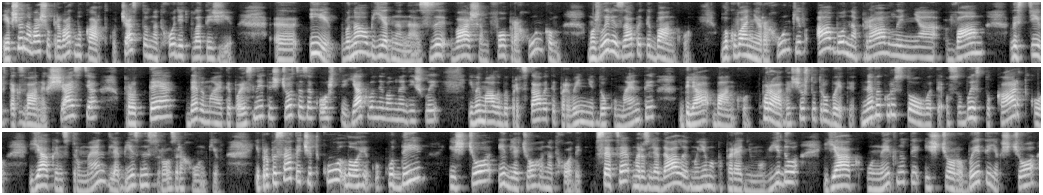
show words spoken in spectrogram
Якщо на вашу приватну картку часто надходять платежі, е, і вона об'єднана з вашим ФОП-рахунком, можливі запити банку. блокування рахунків або направлення вам листів так званих щастя про те, де ви маєте пояснити, що це за кошти, як вони вам надійшли, і ви мали би представити первинні документи для банку. Порада, що ж тут робити? Не використовувати особисту картку як інструмент для бізнес-розрахунків і прописати чітку логіку, куди і що і для чого надходить. Все це ми розглядали в моєму попередньому відео, як уникнути і що робити, якщо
